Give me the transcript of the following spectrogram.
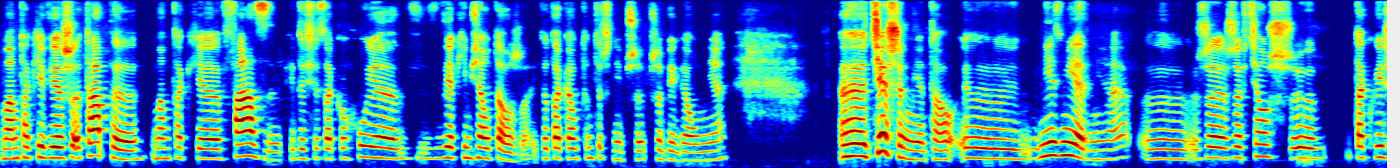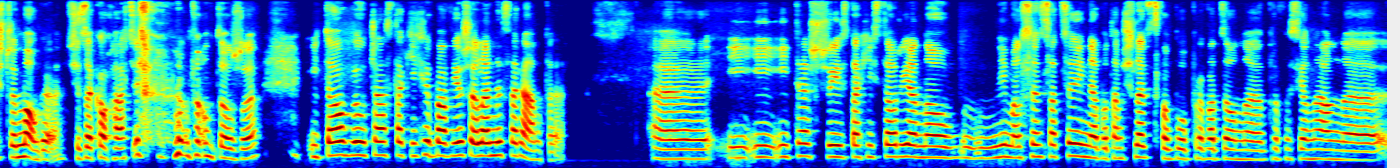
Mam takie, wiesz, etapy, mam takie fazy, kiedy się zakochuję w jakimś autorze i to tak autentycznie przebiega u mnie. E, cieszy mnie to e, niezmiernie, e, że, że wciąż tak jeszcze mogę się zakochać w autorze. I to był czas taki chyba, wiesz, Eleny Ferrante. I, i, I też jest ta historia no, niemal sensacyjna, bo tam śledztwo było prowadzone profesjonalne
